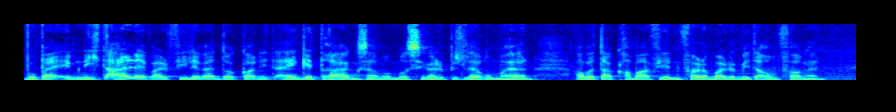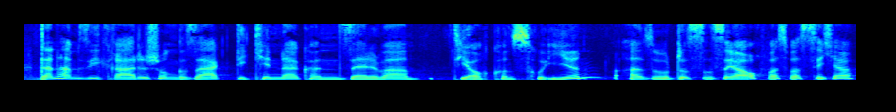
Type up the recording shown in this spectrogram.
Wobei eben nicht alle, weil viele werden dort gar nicht eingetragen, sondern man muss sich halt ein bisschen herumhören. Aber da kann man auf jeden Fall einmal damit anfangen. Dann haben Sie gerade schon gesagt, die Kinder können selber die auch konstruieren. Also das ist ja auch was, was sicher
